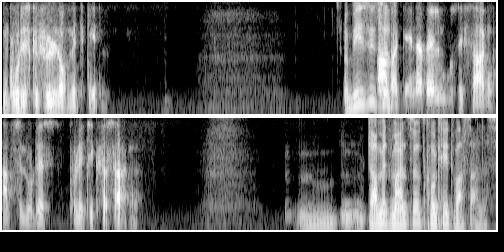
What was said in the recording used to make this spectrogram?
ein gutes Gefühl noch mitgeben. Wie sieht's Aber jetzt? generell muss ich sagen, absolutes Politikversagen. Damit meinst du jetzt konkret was alles?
